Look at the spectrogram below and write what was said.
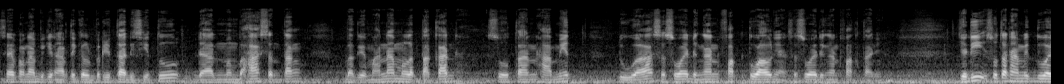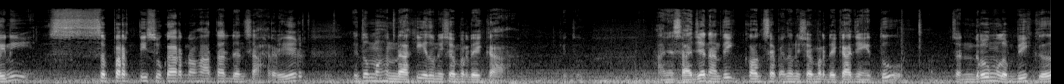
Saya pernah bikin artikel berita di situ dan membahas tentang bagaimana meletakkan Sultan Hamid II sesuai dengan faktualnya, sesuai dengan faktanya. Jadi Sultan Hamid II ini seperti Soekarno Hatta dan Syahrir itu menghendaki Indonesia merdeka gitu. Hanya saja nanti konsep Indonesia merdekanya itu cenderung lebih ke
